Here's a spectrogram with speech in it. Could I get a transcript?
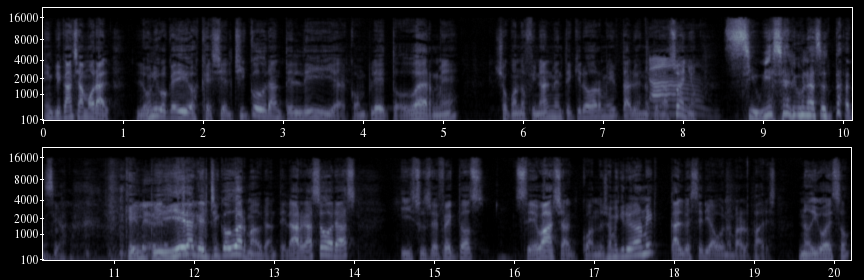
implicancia moral. Lo único que digo es que si el chico durante el día completo duerme, yo cuando finalmente quiero dormir tal vez no tenga Ah. sueño. Si hubiese alguna sustancia que le impidiera que el chico duerma durante largas horas y sus efectos se vayan cuando yo me quiero ir a dormir, tal vez sería bueno para los padres. No digo eso,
